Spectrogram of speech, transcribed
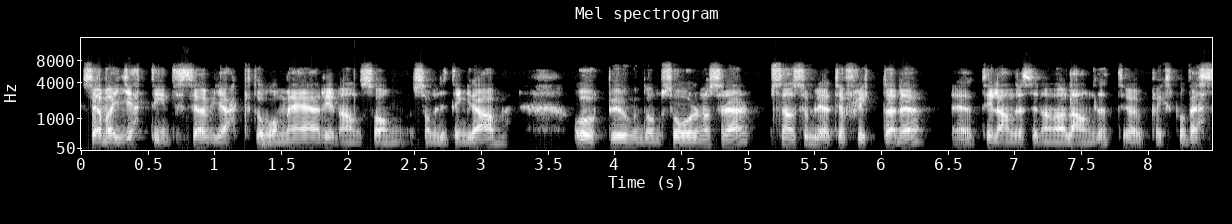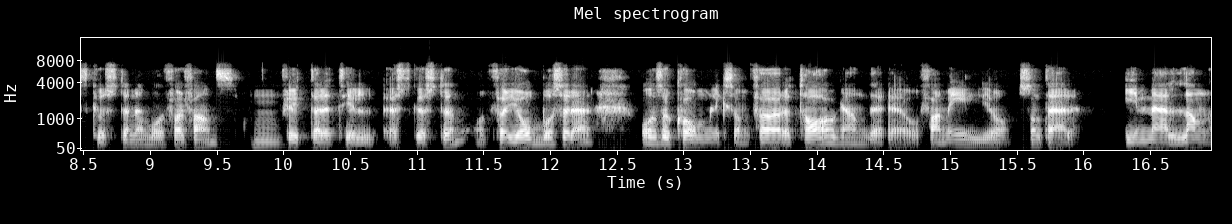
Så jag var jätteintresserad av jakt och var med redan som, som liten grabb och upp i ungdomsåren och sådär. Sen så blev det att jag flyttade eh, till andra sidan av landet. Jag är uppväxt på västkusten där morfar fanns. Mm. Flyttade till östkusten för jobb och sådär. Och så kom liksom företagande och familj och sånt där emellan.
